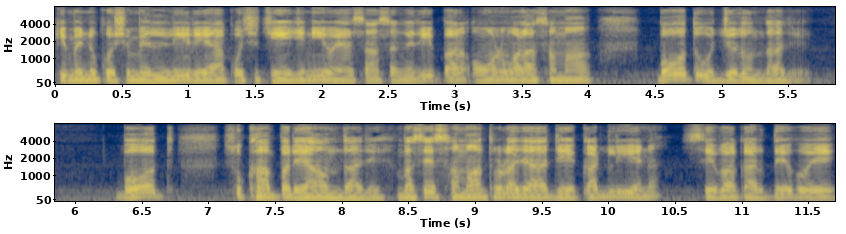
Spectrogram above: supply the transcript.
ਕਿ ਮੈਨੂੰ ਕੁਝ ਮਿਲ ਨਹੀਂ ਰਿਹਾ ਕੁਝ ਚੇਂਜ ਨਹੀਂ ਹੋਇਆ ਸਾਧ ਸੰਗਤ ਜੀ, ਪਰ ਆਉਣ ਵਾਲਾ ਸਮਾਂ ਬਹੁਤ ਉਜਲ ਹੁੰਦਾ ਜੇ। ਬਹੁਤ ਸੁੱਖਾਂ ਭਰਿਆ ਹੁੰਦਾ ਜੇ। ਬਸ ਇਹ ਸਮਾਂ ਥੋੜਾ ਜਿਹਾ ਜੇ ਕੱਢ ਲਈਏ ਨਾ, ਸੇਵਾ ਕਰਦੇ ਹੋਏ,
